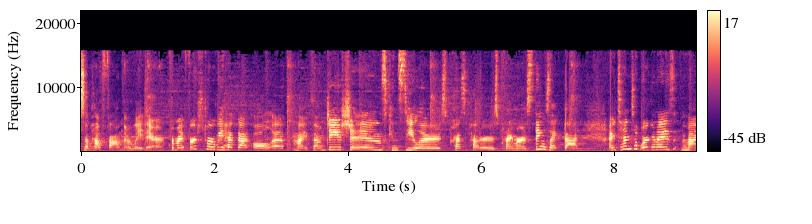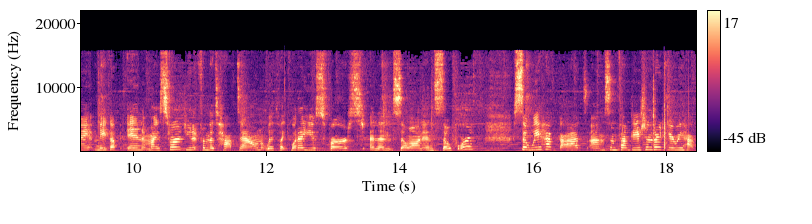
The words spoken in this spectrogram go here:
somehow found their way there. For my first drawer, we have got all of my foundations, concealers, pressed powders, primers, things like that. I tend to organize my makeup in my storage unit from the top down with like what I use first and then so on and so forth. So we have got um, some foundations right here. We have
